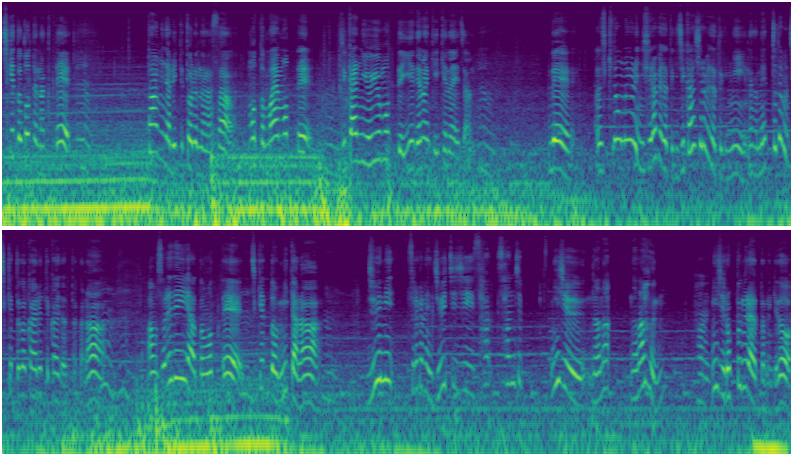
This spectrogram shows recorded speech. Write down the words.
チケット取ってなくてうん。ターミナル行って取るならさもっと前もってうん。時間に余裕持って家出なきゃいけないじゃん。うん。で私昨日の夜に調べた時時間調べた時になんかネットでもチケットが買えるって書いてあったから、うん。あもうそれでいいやと思ってうん。チケットを見たらうん12それがね11時30 27 7分？はい。26分ぐらいだったんだけど、う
